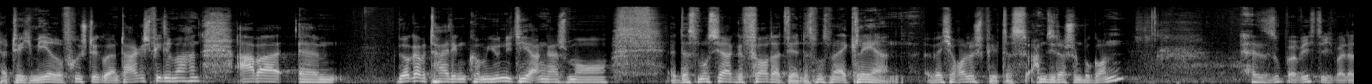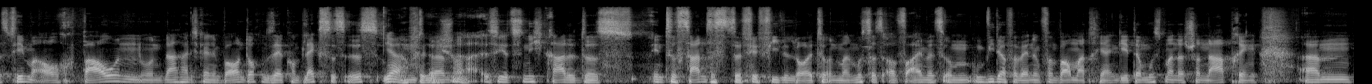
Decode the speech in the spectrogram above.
natürlich mehrere Frühstücke beim Tagesspiegel machen, aber ähm, Bürgerbeteiligung, Community-Engagement, das muss ja gefördert werden, das muss man erklären. Welche Rolle spielt das? Haben Sie da schon begonnen? Super wichtig, weil das Thema auch Bauen und Nachhaltigkeit im Bauen doch ein sehr komplexes ist. Ja, und ähm, schon. ist jetzt nicht gerade das Interessanteste für viele Leute. Und man muss das auch, vor allem, wenn es um, um Wiederverwendung von Baumaterialien geht, da muss man das schon nahebringen. Ähm,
